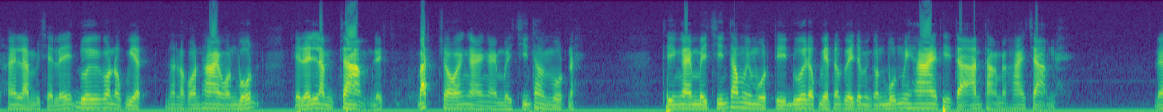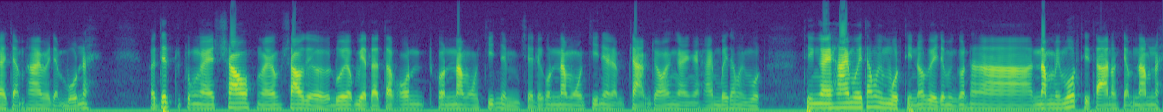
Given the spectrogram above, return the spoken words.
hay là mình sẽ lấy đuôi cái con đặc biệt đó là con 2 con 4 thì lấy làm chạm để bắt cho cái ngày ngày 19 tháng 11 này. Thì ngày 19 tháng 11 thì đuôi đặc biệt nó về cho mình con 42 thì ta ăn thẳng được hai chạm này. Đây là chạm 2 và chạm 4 này. Và tiếp tục trong ngày sau ngày hôm sau thì ở đuôi đặc biệt là ta con con 5 con 9 thì mình sẽ lấy con 5 con 9 này làm chạm cho cái ngày ngày 20 tháng 11 thì ngày 20 tháng 11 thì nó về cho mình con à, 51 thì ta đang chậm 5 này.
